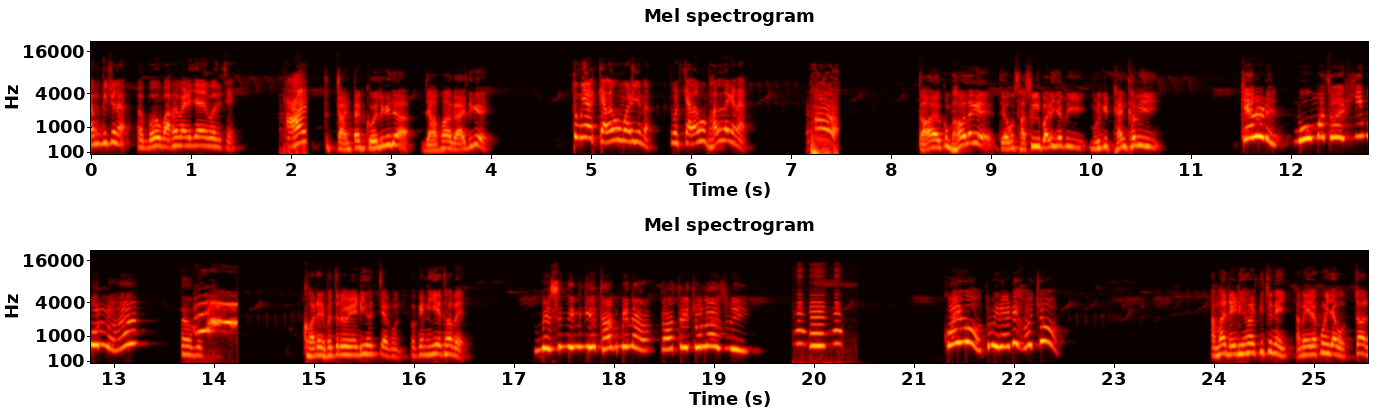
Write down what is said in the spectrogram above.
সেরকম কিছু না বউ বাপের বাড়ি যায় বলছে। তো টান টান করলি যা জামা গায়ে দিকে। তুমি আর কেলামো মারিও না তোমার কেলামো ভালো লাগে না। তা এখন ভালো লাগে তুই এখন শাশুড়ি বাড়ি যাবি মুরগির ঠ্যাং খাবি। কেন রে বৌমা তোকে কি বলল হ্যাঁ? ঘরের ভেতরে রেডি হচ্ছে এখন ওকে নিয়ে যেতে হবে। বেশি দিন গিয়ে থাকবি না তাড়াতাড়ি চলে আসবি। কই গো তুমি রেডি হয়েছো? আমার রেডি হওয়ার কিছু নেই আমি এরকমই যাব চল।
